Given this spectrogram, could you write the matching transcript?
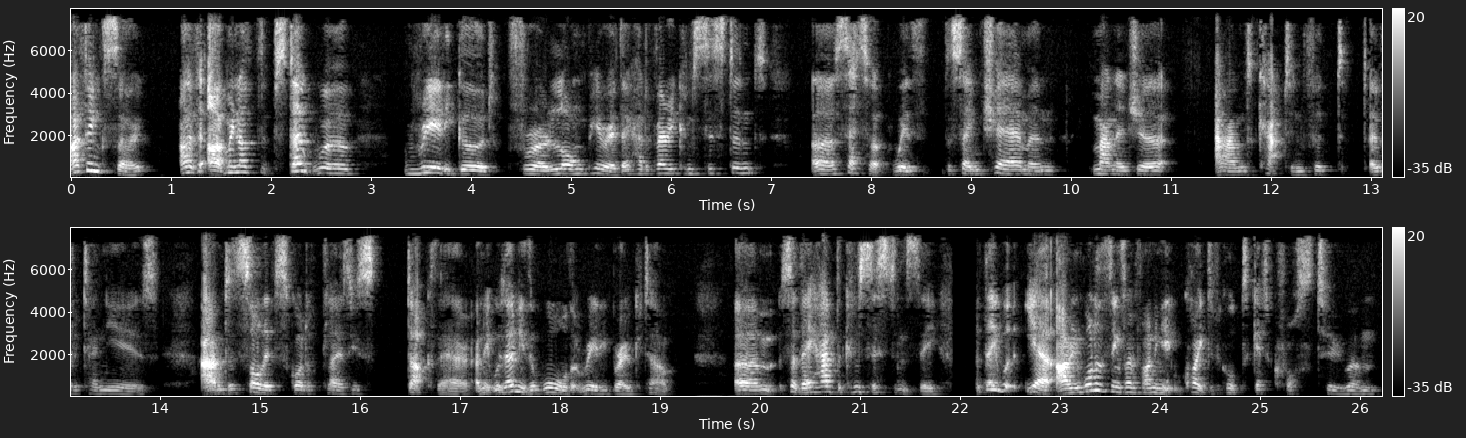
I think so. I, th- I mean, I th- Stoke were really good for a long period. They had a very consistent uh, setup with the same chairman, manager, and captain for t- over 10 years, and a solid squad of players who stuck there. And it was only the war that really broke it up. Um, so they had the consistency. But they were, yeah, I mean, one of the things I'm finding it quite difficult to get across to um,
